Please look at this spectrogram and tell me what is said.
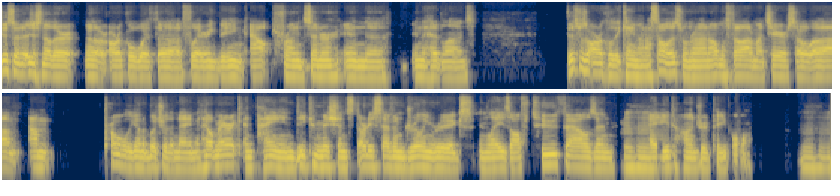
just a, just another another article with uh, flaring being out front and center in the in the headlines. This was an article that came out. I saw this one, Ryan. I almost fell out of my chair. So um, I'm probably going to butcher the name, but Helmerich and Payne decommissions 37 drilling rigs and lays off 2,800 Mm-hmm. people. Mm-hmm.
